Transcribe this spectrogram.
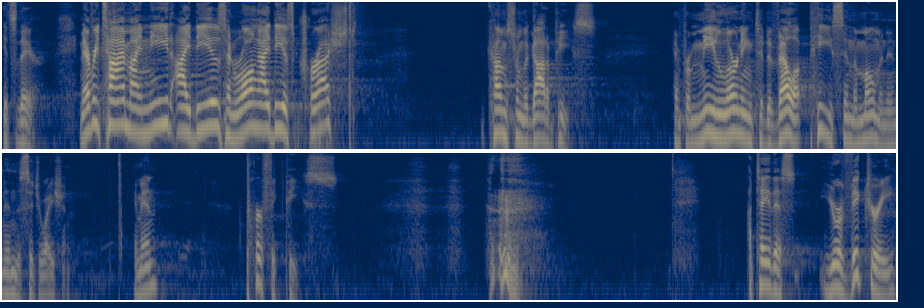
it's there. And every time I need ideas and wrong ideas crushed, it comes from the God of peace. And from me learning to develop peace in the moment and in the situation. Amen? Perfect peace. I'll tell you this your victory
